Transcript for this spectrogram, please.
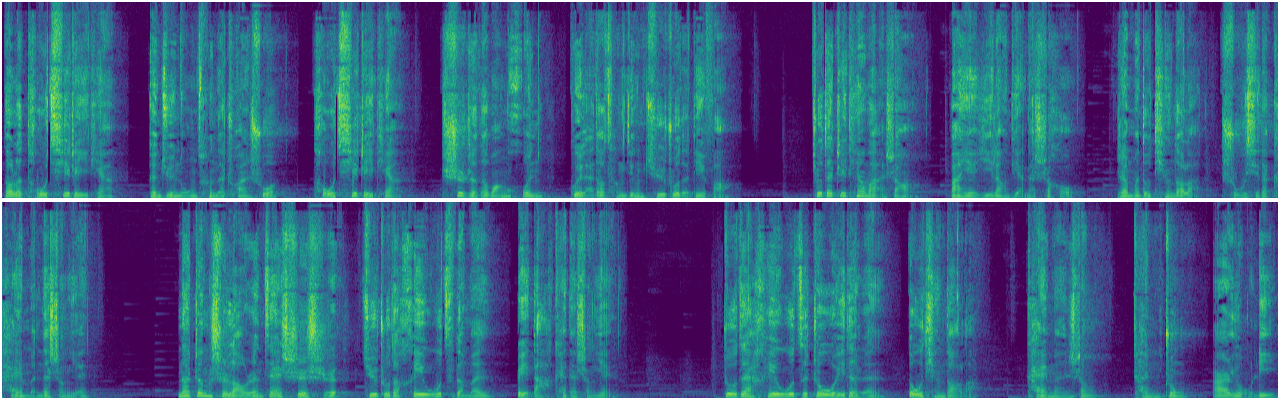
到了头七这一天，根据农村的传说，头七这一天，逝者的亡魂会来到曾经居住的地方。就在这天晚上半夜一两点的时候。人们都听到了熟悉的开门的声音，那正是老人在世时居住的黑屋子的门被打开的声音。住在黑屋子周围的人都听到了开门声，沉重而有力，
